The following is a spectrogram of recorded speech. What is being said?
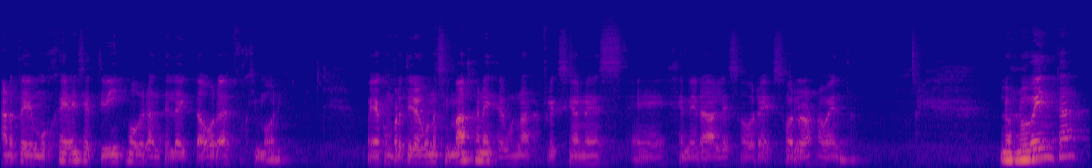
arte de mujeres y activismo durante la dictadura de Fujimori. Voy a compartir algunas imágenes y algunas reflexiones eh, generales sobre, sobre los 90. Los 90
